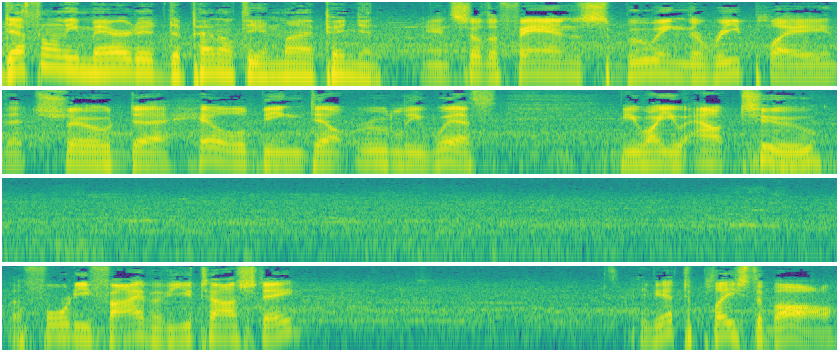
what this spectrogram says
Definitely merited the penalty, in my opinion. And so the fans booing the replay that showed uh, Hill being dealt rudely with. BYU out two. The 45 of Utah State. They've yet to place the ball.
